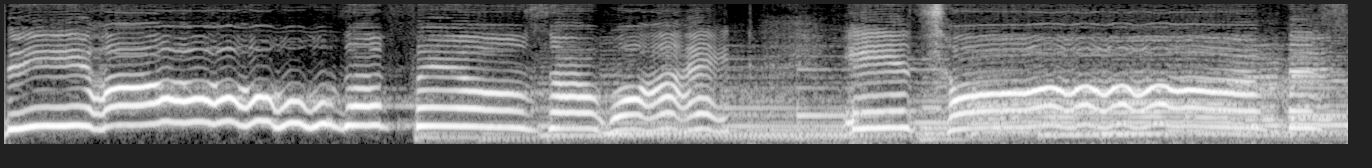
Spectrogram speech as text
Behold, the fields are white. It's harvest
